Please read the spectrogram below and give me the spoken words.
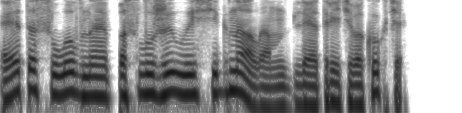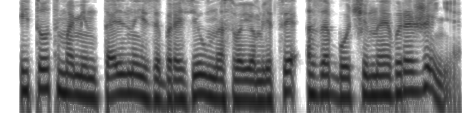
Это словно послужило сигналом для третьего когтя, и тот моментально изобразил на своем лице озабоченное выражение.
